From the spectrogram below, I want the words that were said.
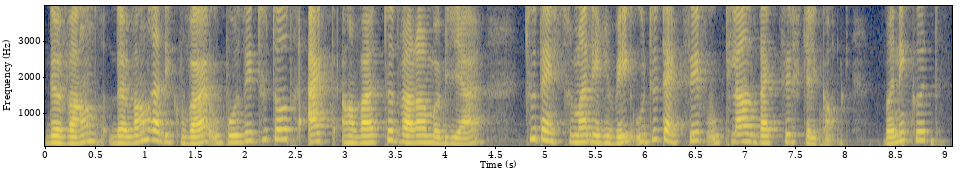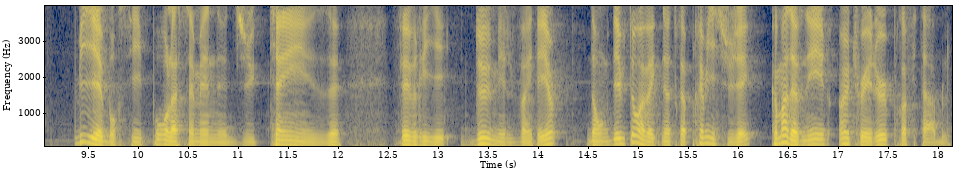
de vendre, de vendre à découvert ou poser tout autre acte envers toute valeur mobilière, tout instrument dérivé ou tout actif ou classe d'actifs quelconque. Bonne écoute! Billet boursier pour la semaine du 15 février 2021. Donc, débutons avec notre premier sujet, comment devenir un trader profitable?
